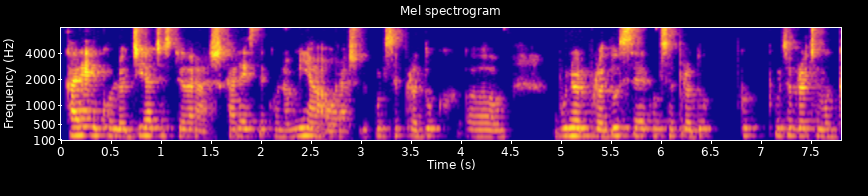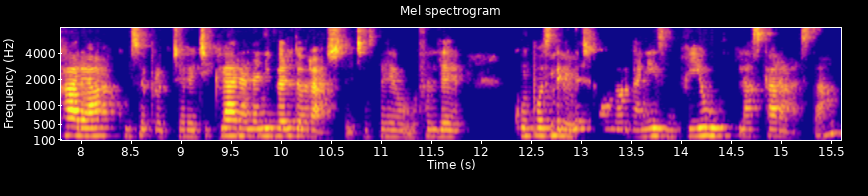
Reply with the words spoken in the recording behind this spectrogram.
care e ecologia acestui oraș, care este economia orașului, cum se produc uh, bunuri produse, cum se produc cum se produce mâncarea, cum se produce reciclarea la nivel de oraș. Deci asta e un fel de cum poți să te mhm. gândești ca un organism viu la scara asta.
